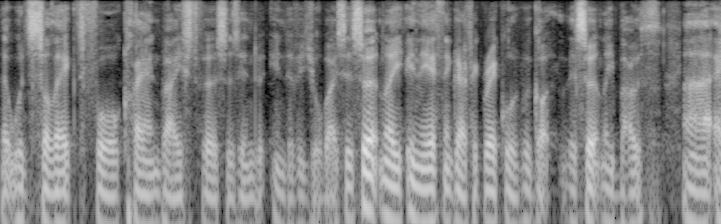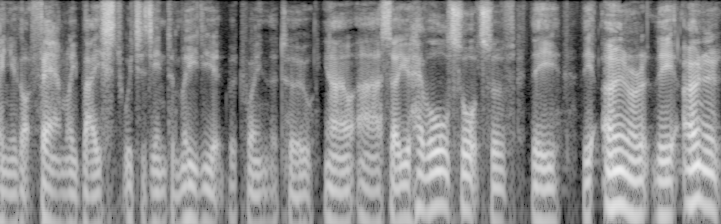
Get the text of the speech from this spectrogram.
that would select for clan based versus ind- individual based. There's certainly in the ethnographic record, we've got there's certainly both. Uh, and you've got family based, which is intermediate between the two. You know, uh, so you have all sorts of the the owner the owner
